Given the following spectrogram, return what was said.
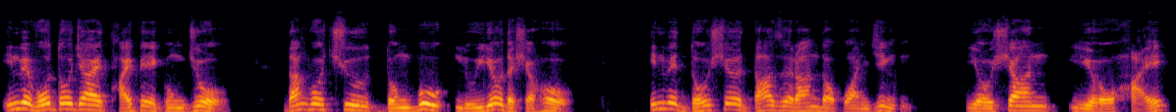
因为我都在台北工作。当我去东部旅游的时候，因为都是大自然的环境，有山有海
